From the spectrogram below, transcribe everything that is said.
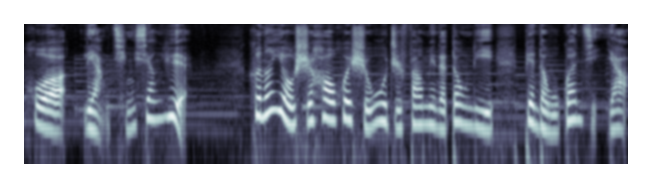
或两情相悦，可能有时候会使物质方面的动力变得无关紧要。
